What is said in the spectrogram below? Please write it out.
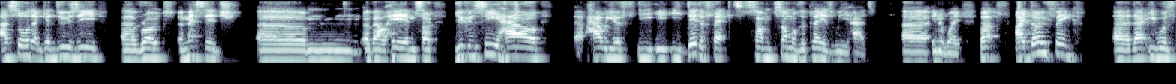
I saw that Guendouzi uh, wrote a message um, about him, so you can see how uh, how he, he he did affect some some of the players we had uh, in a way. But I don't think uh, that he was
